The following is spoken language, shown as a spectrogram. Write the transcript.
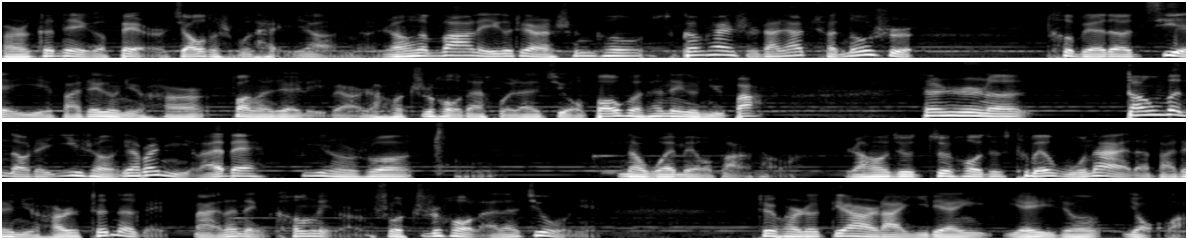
反正跟那个贝尔教的是不太一样的。然后他挖了一个这样的深坑，刚开始大家全都是特别的介意把这个女孩放在这里边，然后之后再回来救，包括他那个女伴儿。但是呢，当问到这医生，要不然你来呗？医生说，那我也没有办法了。然后就最后就特别无奈的把这女孩就真的给埋在那个坑里边，说之后来来救你。这块儿就第二大疑点也已经有了。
